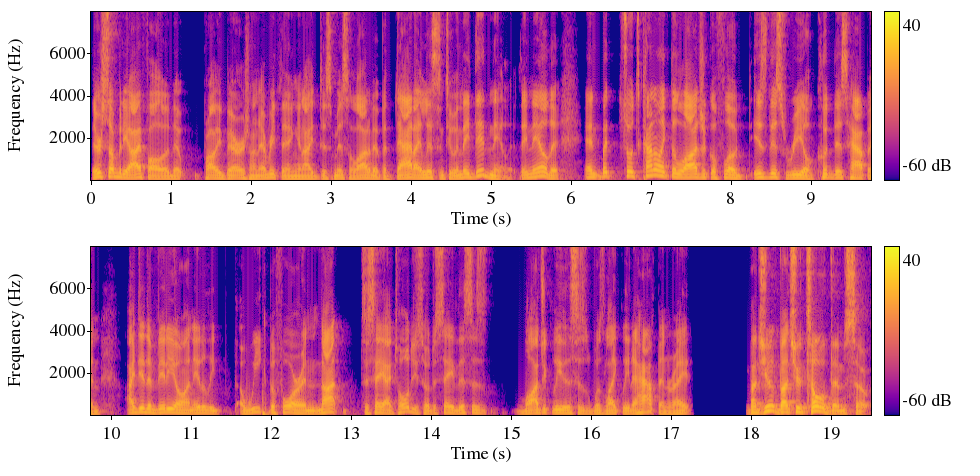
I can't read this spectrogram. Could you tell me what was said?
there's somebody I follow that probably bearish on everything and I dismiss a lot of it, but that I listened to and they did nail it. They nailed it. And but so it's kind of like the logical flow. Is this real? Could this happen? I did a video on Italy a week before and not to say I told you so, to say this is logically this is was likely to happen, right? But you but you told them so.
